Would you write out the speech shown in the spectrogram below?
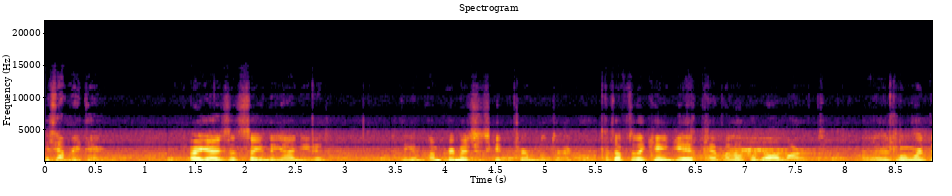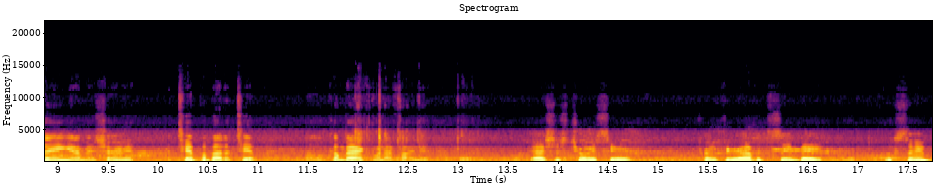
It's that right there. Alright guys, that's the second thing I needed. I think I'm, I'm, pretty much just getting terminal tackle. Stuff that I can't get at my local Walmart. Uh, there's one more thing and I'm going to show you a tip about a tip. I'll come back when I find it. Ash's choice here. Trying to figure out if it's the same bait. Looks the same.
